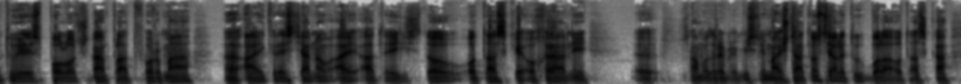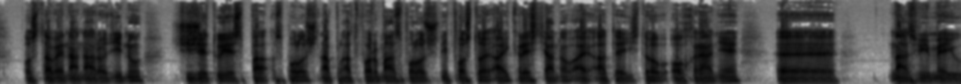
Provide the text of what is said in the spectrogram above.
tu je spoločná platforma aj kresťanov, aj ateistov, otázke ochrany, samozrejme myslím aj štátnosti, ale tu bola otázka postavená na rodinu, čiže tu je spoločná platforma, spoločný postoj aj kresťanov, aj ateistov ochrane, e, ju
